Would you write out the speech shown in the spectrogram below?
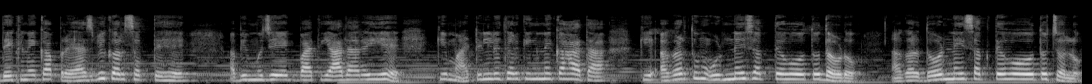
देखने का प्रयास भी कर सकते हैं। अभी मुझे एक बात याद आ रही है कि मार्टिन लूथर किंग ने कहा था कि अगर तुम उड़ नहीं सकते हो तो दौड़ो, अगर दौड़ नहीं सकते हो तो चलो,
